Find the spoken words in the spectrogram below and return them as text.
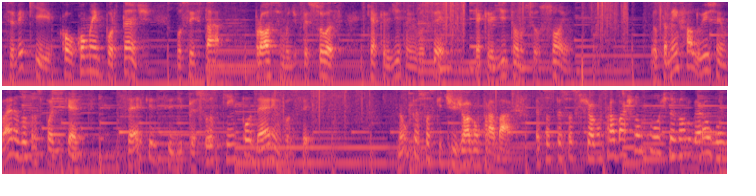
Você vê que como é importante você estar próximo de pessoas que acreditam em você, que acreditam no seu sonho. Eu também falo isso em várias outras podcasts. Cerque-se de pessoas que empoderem você. Não pessoas que te jogam para baixo. Essas pessoas que jogam para baixo não vão te levar a lugar algum.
